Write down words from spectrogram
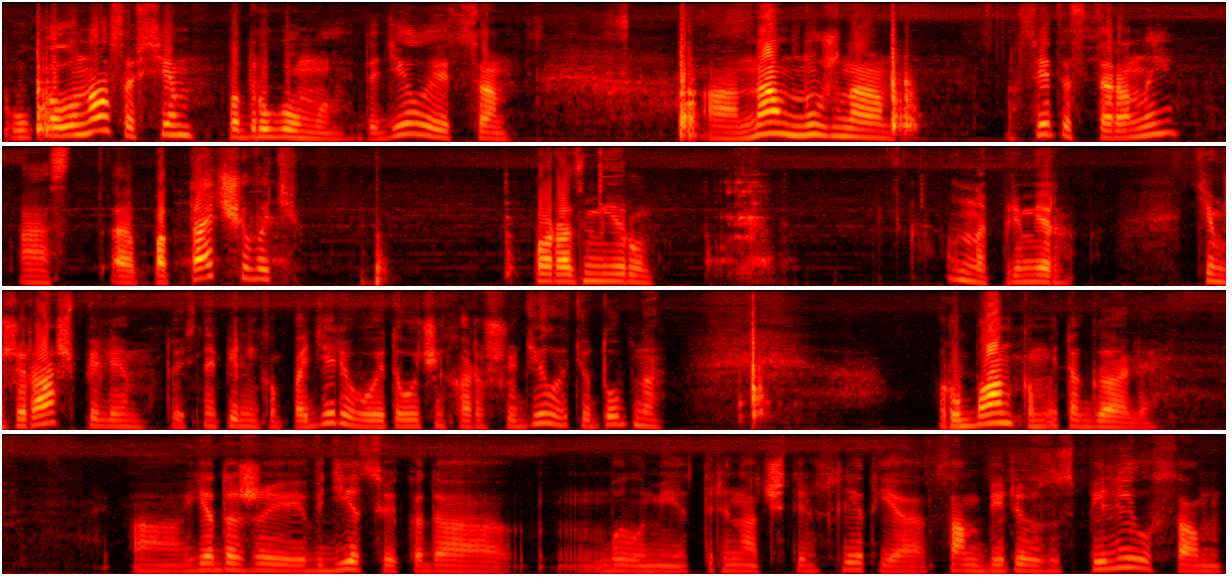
У колуна совсем по-другому это делается. А, нам нужно с этой стороны а, а, подтачивать по размеру. Ну, например, тем же рашпилем, то есть напильником по дереву. Это очень хорошо делать, удобно, рубанком и так далее. А, я даже в детстве, когда было мне 13-14 лет, я сам березу спилил, сам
